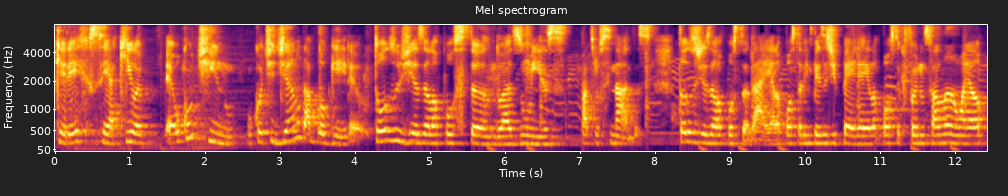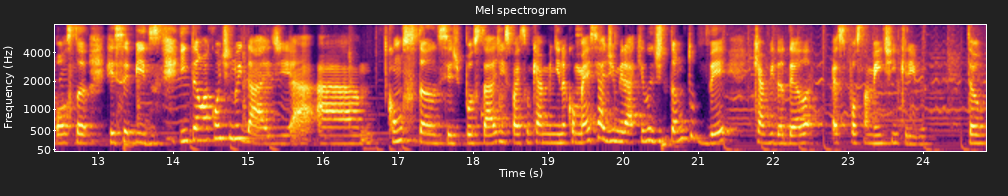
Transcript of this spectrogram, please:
querer ser aquilo é, é o contínuo, o cotidiano da blogueira. Todos os dias ela postando as unhas patrocinadas. Todos os dias ela postando, aí ela posta limpeza de pele, aí ela posta que foi no salão, aí ela posta recebidos. Então a continuidade, a, a constância de postagens faz com que a menina comece a admirar aquilo de tanto ver que a vida dela é supostamente incrível. Então,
